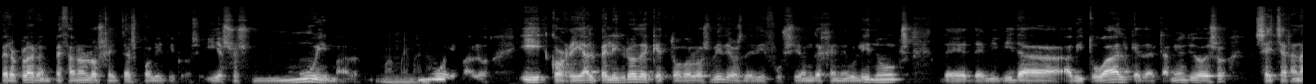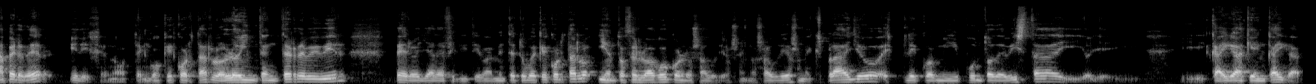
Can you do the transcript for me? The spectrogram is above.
pero claro, empezaron los haters políticos y eso es muy malo. Muy, malo. Muy. Y corría el peligro de que todos los vídeos de difusión de GNU Linux, de, de mi vida habitual, que del camión y todo eso, se echarán a perder. Y dije, no, tengo que cortarlo. Lo intenté revivir, pero ya definitivamente tuve que cortarlo y entonces lo hago con los audios. En los audios me explayo, explico mi punto de vista y, oye, y, caiga quien caiga.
